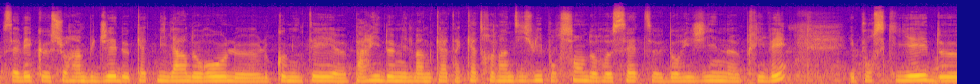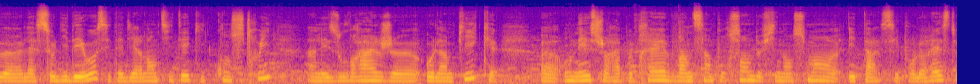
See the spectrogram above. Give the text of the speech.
Vous savez que sur un budget de 4 milliards d'euros, le, comité euh, Paris 2024 a 98% de recettes d'origine privée. Et pour ce qui est de euh, la Solidéo, c'est-à-dire l'entité qui construit hein, les ouvrages euh, olympiques, on est sur à peu près 25% de financement État. C'est pour le reste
